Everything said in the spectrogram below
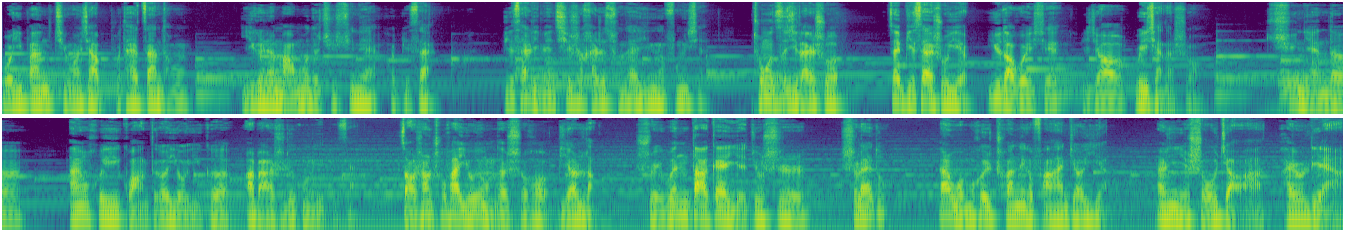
我一般情况下不太赞同一个人盲目的去训练和比赛，比赛里面其实还是存在一定的风险。从我自己来说，在比赛的时候也遇到过一些比较危险的时候。去年的安徽广德有一个二百二十六公里的比赛，早上出发游泳的时候比较冷，水温大概也就是十来度，但是我们会穿那个防寒胶衣啊，但是你手脚啊还有脸啊，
